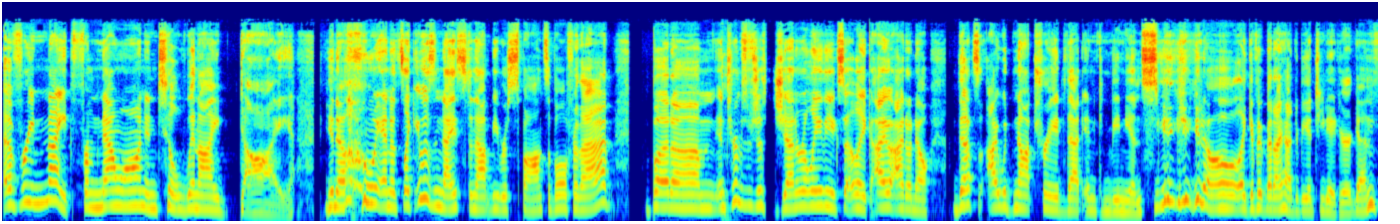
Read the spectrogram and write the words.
every night from now on until when I die, you know? and it's like, it was nice to not be responsible for that. But um, in terms of just generally the ex- like, I I don't know. That's I would not trade that inconvenience. you know, like if it meant I had to be a teenager again.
